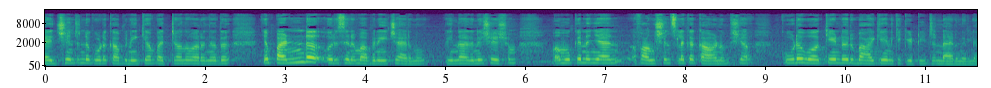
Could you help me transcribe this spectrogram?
ലെജൻഡിൻ്റെ കൂടെ ഒക്കെ അഭിനയിക്കാൻ പറ്റുക എന്ന് പറഞ്ഞത് ഞാൻ പണ്ട് ഒരു സിനിമ അഭിനയിച്ചായിരുന്നു പിന്നെ അതിനുശേഷം മമ്മൂക്കനെ ഞാൻ ഫങ്ഷൻസിലൊക്കെ കാണും പക്ഷെ കൂടെ വർക്ക് ചെയ്യേണ്ട ഒരു ഭാഗ്യം എനിക്ക് കിട്ടിയിട്ടുണ്ടായിരുന്നില്ല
